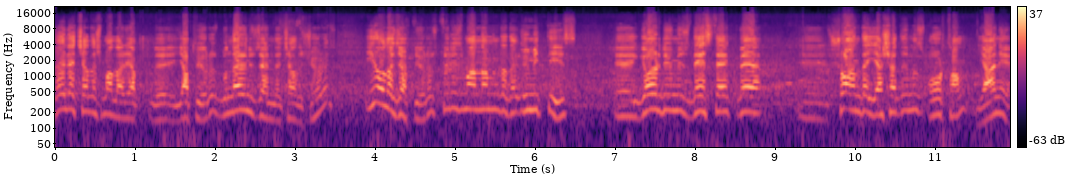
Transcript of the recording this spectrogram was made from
Böyle çalışmalar yap- e, yapıyoruz. Bunların üzerinde çalışıyoruz. İyi olacak diyoruz. Turizm anlamında da ümitliyiz. E, gördüğümüz destek ve e, şu anda yaşadığımız ortam yani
